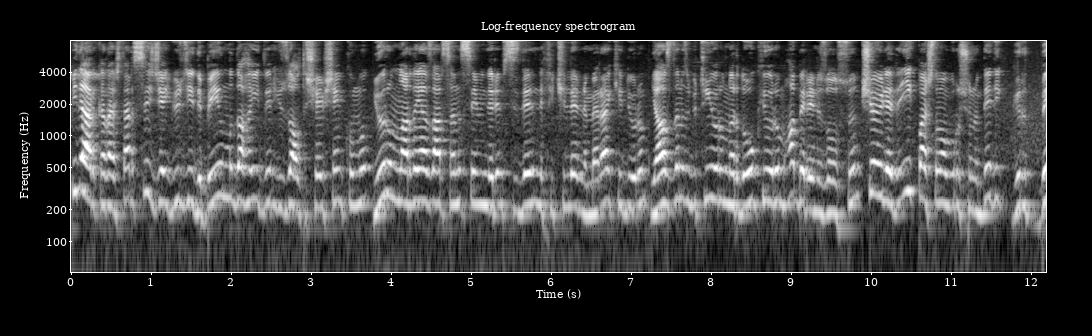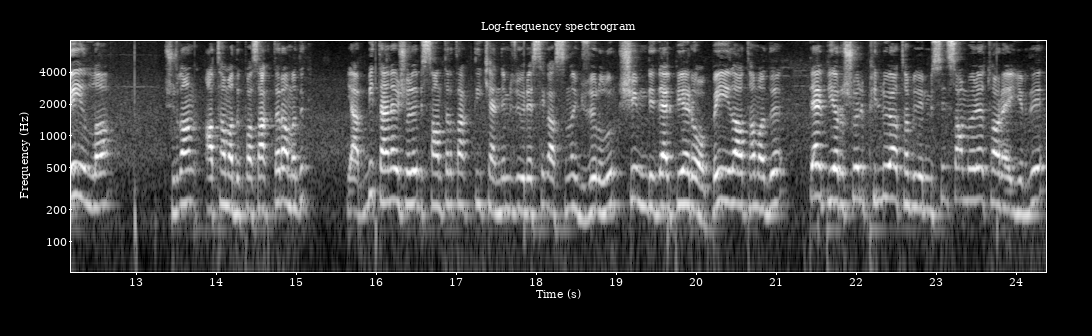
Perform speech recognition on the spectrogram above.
Bir de arkadaşlar sizce 107 Bale mı daha iyidir 106 Shevchenko mu? Yorumlarda yazarsanız sevinirim. Sizlerin de fikirlerini merak ediyorum. Yazdığınız bütün yorumları da okuyorum. Haberiniz olsun. Şöyle de ilk başlama vuruşunu dedik. Gareth Bale'la şuradan atamadık pas aktaramadık. Ya bir tane şöyle bir santra taktiği kendimize üretsek aslında güzel olur. Şimdi Del Piero Bale'ı atamadı. Del Piero şöyle Pillo'yu atabilir misin? Samuel Eto'o araya girdi.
